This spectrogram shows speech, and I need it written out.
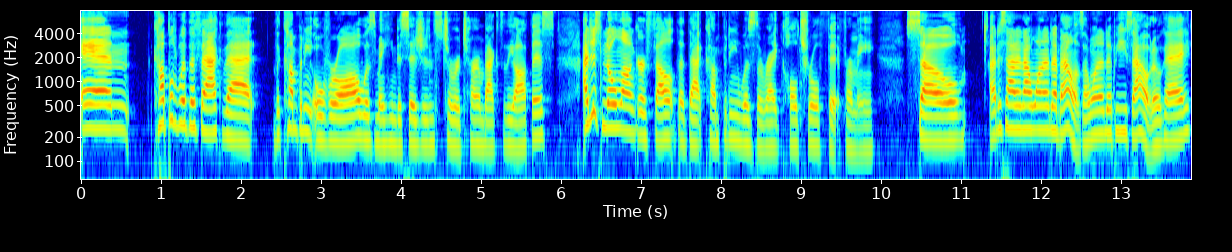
And coupled with the fact that the company overall was making decisions to return back to the office, I just no longer felt that that company was the right cultural fit for me. So I decided I wanted to balance. I wanted to peace out, okay?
